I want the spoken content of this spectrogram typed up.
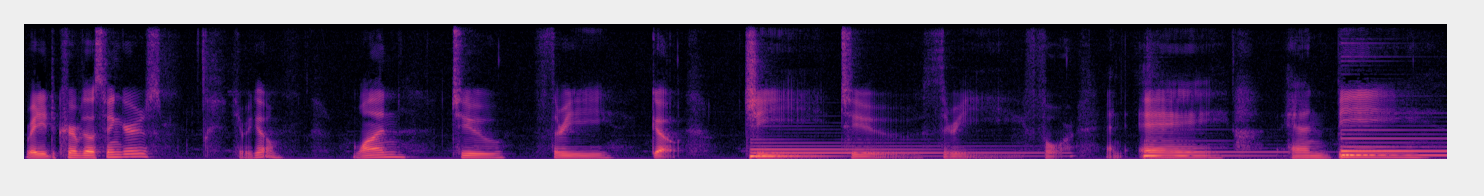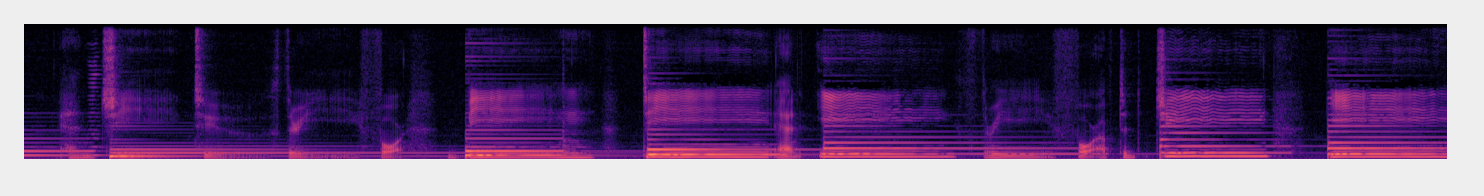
Ready to curve those fingers. Here we go. One, two, three, go. G, two, three, four. And A, and B, and G, two, three, four. B, D, and E, three, four. Up to G, E,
